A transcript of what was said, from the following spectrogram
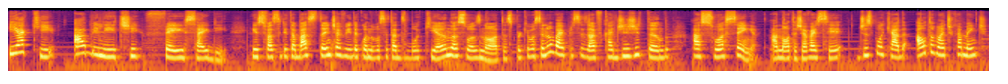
e aqui habilite Face ID. Isso facilita bastante a vida quando você está desbloqueando as suas notas, porque você não vai precisar ficar digitando a sua senha. A nota já vai ser desbloqueada automaticamente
